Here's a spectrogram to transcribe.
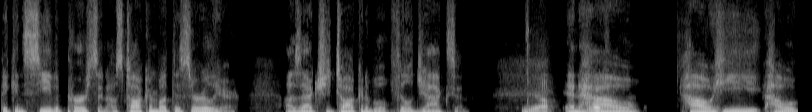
they can see the person. I was talking about this earlier. I was actually talking about Phil Jackson. Yeah. And how how he how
